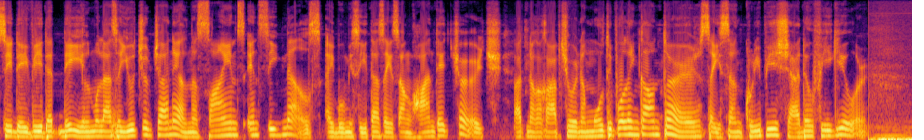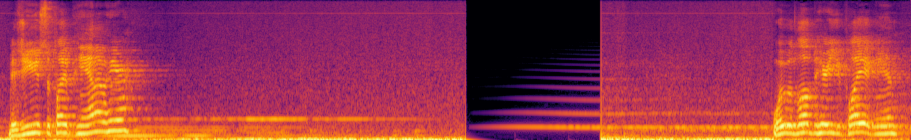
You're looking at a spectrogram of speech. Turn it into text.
Si David at Dale mula sa YouTube channel na Signs and Signals ay bumisita sa isang haunted church at nakakapture ng multiple encounter sa isang creepy shadow figure. Did you used to play piano here? We would love to hear you play again.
